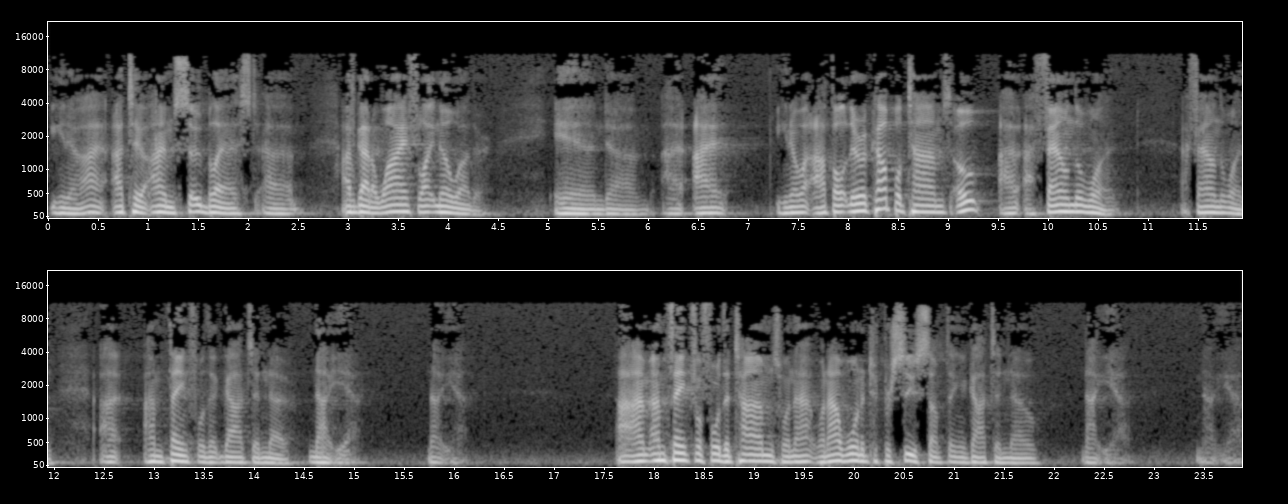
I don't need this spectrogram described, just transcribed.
you know, I, I tell you, I'm so blessed. Uh, I've got a wife like no other. And um, I, I, you know what? I thought there were a couple times, oh, I, I found the one. I found the one. I, I'm thankful that God said, no, not yet. Not yet. I'm, I'm thankful for the times when I, when I wanted to pursue something and God said, no, not yet. Not yet.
